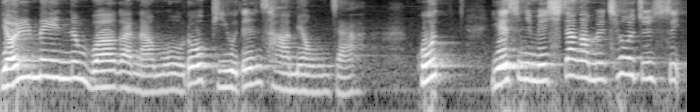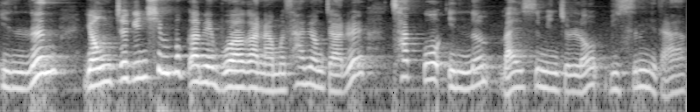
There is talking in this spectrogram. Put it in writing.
열매 있는 무화과 나무로 비유된 사명자 곧 예수님의 시장함을 채워줄 수 있는 영적인 신부감의 무화과 나무 사명자를 찾고 있는 말씀인 줄로 믿습니다.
